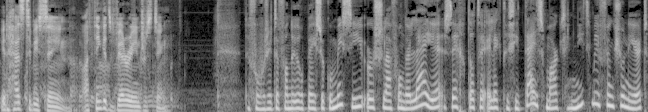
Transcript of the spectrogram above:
It has to be seen. I think it's very interesting. De voorzitter van de Europese Commissie, Ursula von der Leyen, zegt dat de elektriciteitsmarkt niet meer functioneert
